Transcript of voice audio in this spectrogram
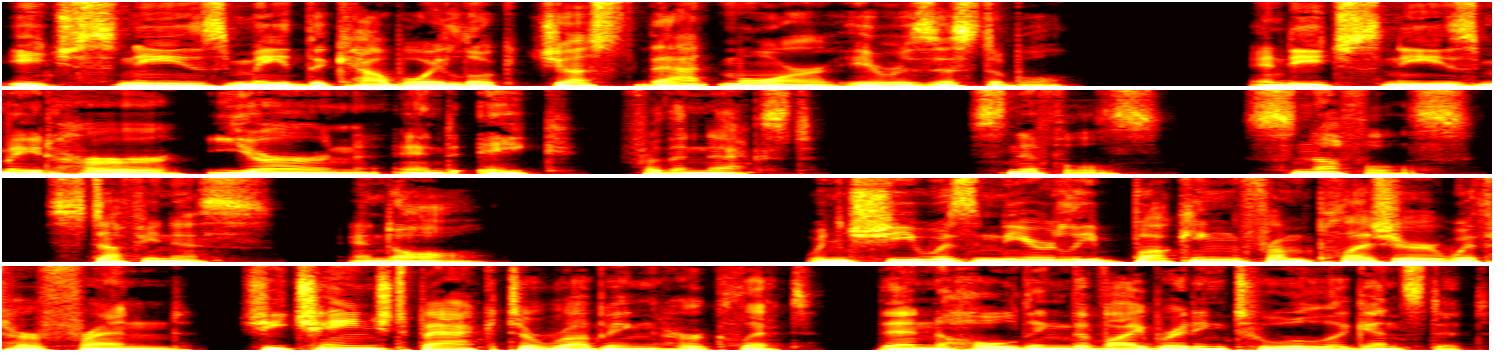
Each sneeze made the cowboy look just that more irresistible and each sneeze made her yearn and ache for the next. Sniffles, snuffles, stuffiness, and all. When she was nearly bucking from pleasure with her friend, she changed back to rubbing her clit, then holding the vibrating tool against it.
